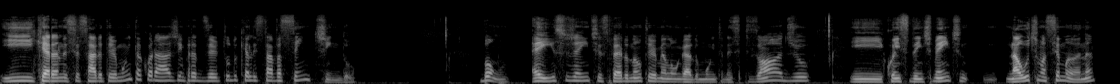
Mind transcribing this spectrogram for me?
e que era necessário ter muita coragem para dizer tudo o que ela estava sentindo. Bom, é isso, gente. Espero não ter me alongado muito nesse episódio. E, coincidentemente, na última semana,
